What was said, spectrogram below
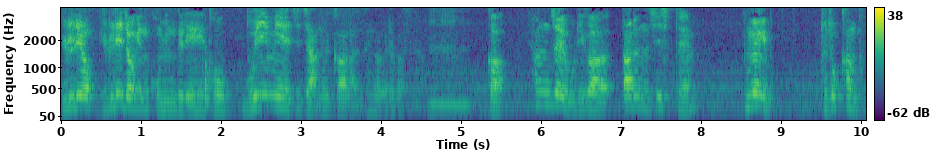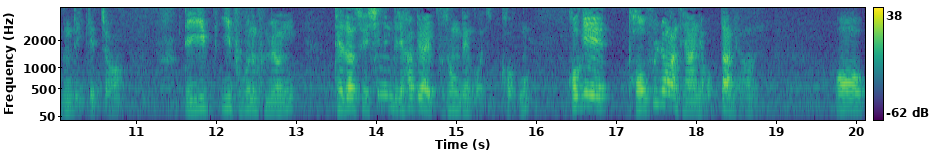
윤리적 윤리적인 고민들이 더욱 무의미해지지 않을까라는 생각을 해봤어요. 음, 그러니까 현재 우리가 따르는 시스템 분명히 부족한 부분도 있겠죠. 근데 이, 이 부분은 분명히 대다수의 시민들이 합의하에 구성된 거지, 거고 거기에 더 훌륭한 대안이 없다면 어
